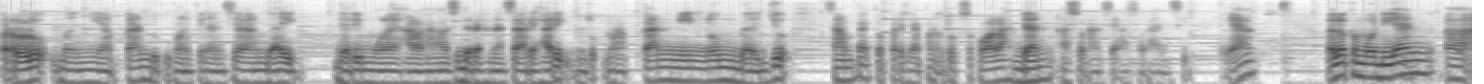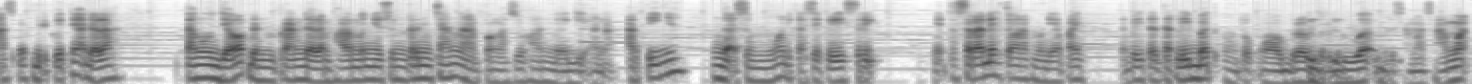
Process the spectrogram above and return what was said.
perlu menyiapkan dukungan finansial yang baik dari mulai hal-hal sederhana sehari-hari untuk makan, minum, baju sampai ke persiapan untuk sekolah dan asuransi-asuransi ya. Lalu kemudian uh, aspek berikutnya adalah tanggung jawab dan peran dalam hal menyusun rencana pengasuhan bagi anak. Artinya nggak semua dikasih ke istri. Ya, terserah deh tuh anak mau diapain, tapi kita terlibat untuk ngobrol berdua bersama-sama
